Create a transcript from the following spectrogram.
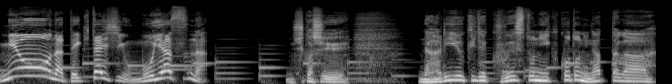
妙な敵対心を燃やすな。しかし成り行きでクエストに行くことになったが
